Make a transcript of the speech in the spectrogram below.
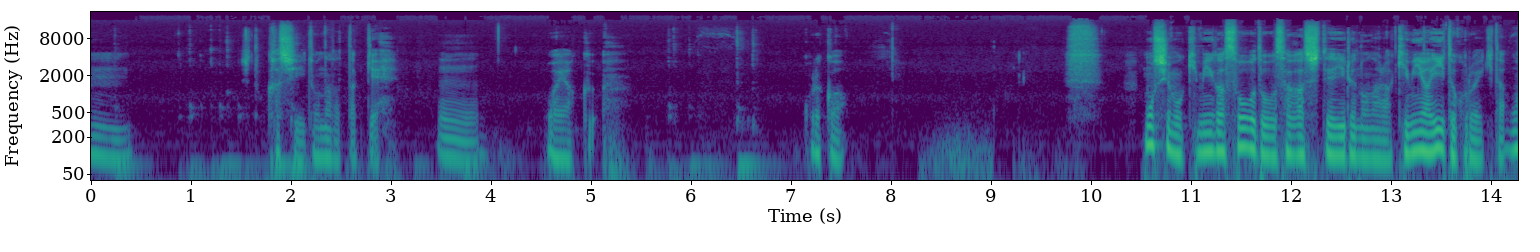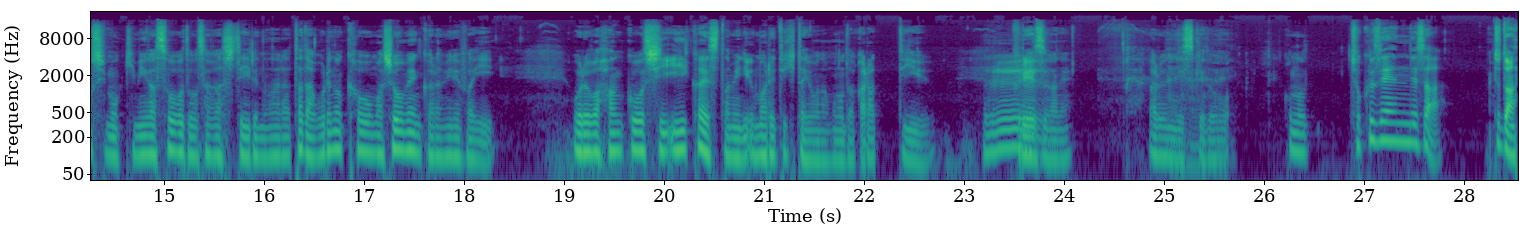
うん。ちょっと歌詞どんなだったっけ？うん。和訳。これか。もしも君がソードを探しているのなら君はいいところへ来た。もしも君がソードを探しているのならただ俺の顔を真正面から見ればいい俺は反抗し言い返すために生まれてきたようなものだからっていうフフレーズがね、あるんですけど、この直前でさちょっとあ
